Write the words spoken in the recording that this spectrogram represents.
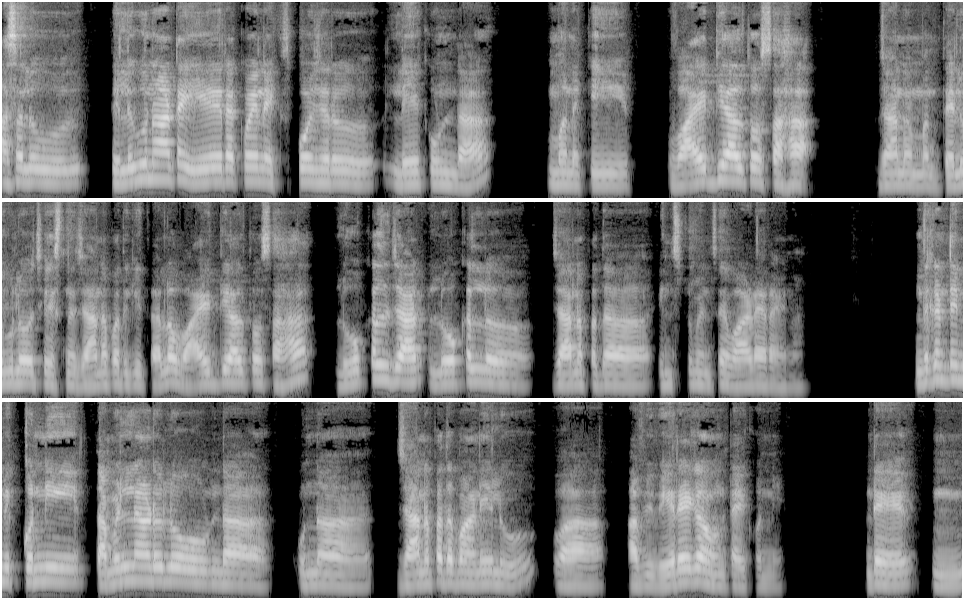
అసలు తెలుగునాట ఏ రకమైన ఎక్స్పోజర్ లేకుండా మనకి వాయిద్యాలతో సహా జాన మన తెలుగులో చేసిన జానపద గీతాల్లో వాయిద్యాలతో సహా లోకల్ జా లోకల్ జానపద ఇన్‌స్ట్రుమెంట్సే వాడారాయన. ఎందుకంటే మీకు కొన్ని తమిళనాడులో ఉండ ఉన్న జానపద బాణీలు వా అవి వేరేగా ఉంటాయి కొన్ని. అంటే హ్మ్,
